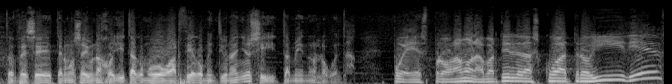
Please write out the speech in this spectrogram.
Entonces eh, tenemos ahí una joyita como Hugo García con 21 años y también nos lo cuenta. Pues programón a partir de las 4 y 10.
